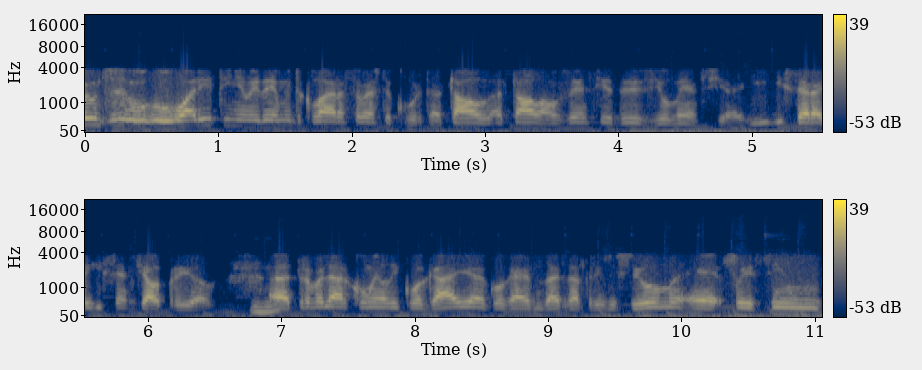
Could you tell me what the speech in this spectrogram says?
O- foi um, o, o Ari tinha uma ideia muito clara sobre esta curta, a tal, a tal ausência de violência, e isso era essencial para ele. Ah, trabalhar com ele e com a Gaia, com a Gaia Medeiros, a atriz do filme, é, foi assim um,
